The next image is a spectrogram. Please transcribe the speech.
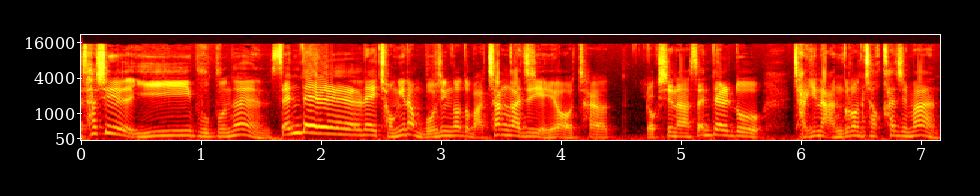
사실 이 부분은 샌델의 정의란 무엇인가도 마찬가지예요. 자, 역시나 샌델도 자기는 안 그런 척 하지만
